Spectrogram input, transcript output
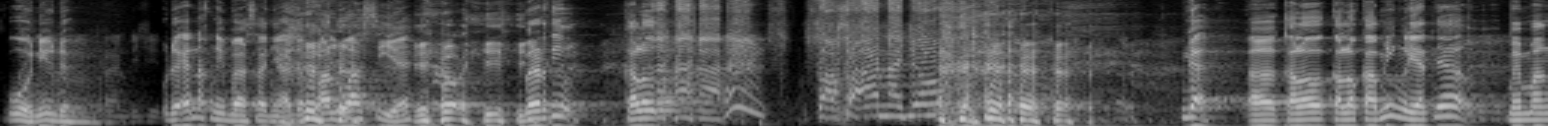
Wow, ini udah situ. udah enak nih bahasanya, ada valuasi ya. Berarti kalau Sok-sokan aja. Enggak, eh, kalau kalau kami ngelihatnya memang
